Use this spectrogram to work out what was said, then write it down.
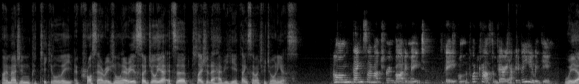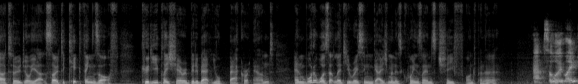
I imagine, particularly across our regional areas. So, Julia, it's a pleasure to have you here. Thanks so much for joining us. Um, thanks so much for inviting me to be on the podcast. I'm very happy to be here with you. We are too, Julia. So, to kick things off, could you please share a bit about your background and what it was that led to your recent engagement as Queensland's chief entrepreneur? Absolutely.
